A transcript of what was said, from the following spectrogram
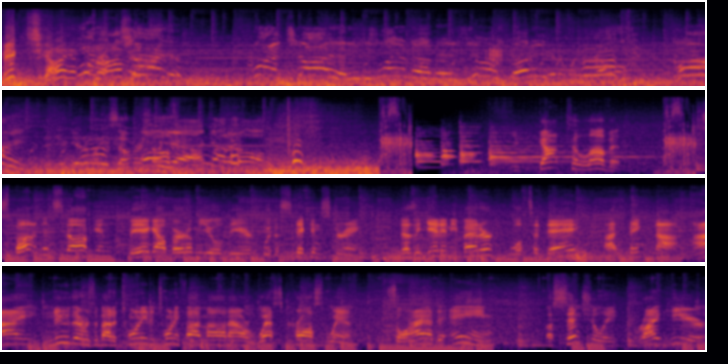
big giant What promise? a giant! What a giant! He's just laying down there. He's yours, buddy. Get him when he. Corey! Did you get him when he somersaulted? Oh yeah, I got it all. You've got to love it. Spotting and stalking big Alberta mule deer with a stick and string. Does it get any better? Well, today, I think not. I knew there was about a 20 to 25 mile an hour west crosswind, so I had to aim essentially right here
